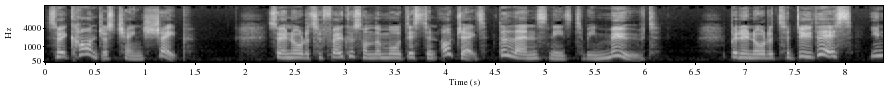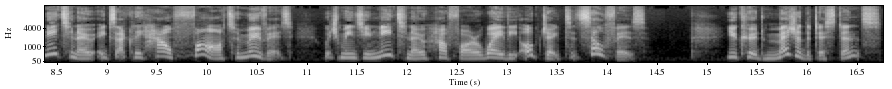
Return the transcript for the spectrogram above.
so it can't just change shape. So, in order to focus on the more distant object, the lens needs to be moved. But in order to do this, you need to know exactly how far to move it, which means you need to know how far away the object itself is. You could measure the distance,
